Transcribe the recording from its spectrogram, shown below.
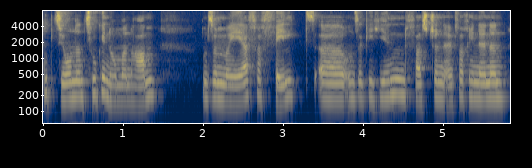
Optionen zugenommen haben, umso mehr verfällt äh, unser Gehirn fast schon einfach in einen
